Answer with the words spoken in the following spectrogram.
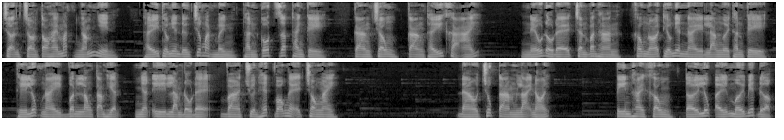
trợn tròn to hai mắt ngắm nhìn, thấy thiếu niên đứng trước mặt mình thần cốt rất thanh kỳ, càng trông càng thấy khả ái. Nếu đầu đệ Trần Văn Hàn không nói thiếu niên này là người thần kỳ thì lúc này Vân Long Tam Hiện nhận y làm đầu đệ và truyền hết võ nghệ cho ngay. Đào Trúc Tam lại nói Tin hay không tới lúc ấy mới biết được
